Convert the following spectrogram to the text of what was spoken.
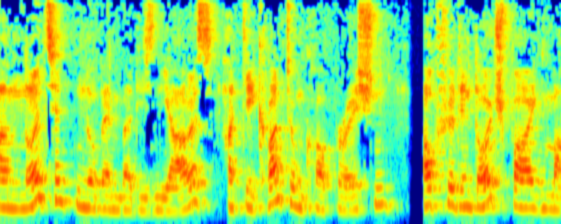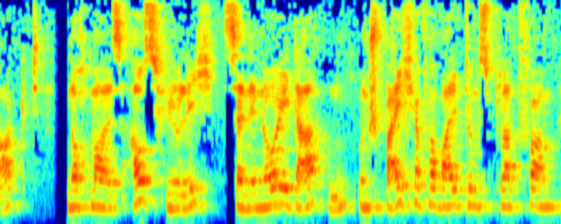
Am 19. November diesen Jahres hat die Quantum Corporation auch für den deutschsprachigen Markt nochmals ausführlich seine neue Daten- und Speicherverwaltungsplattform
